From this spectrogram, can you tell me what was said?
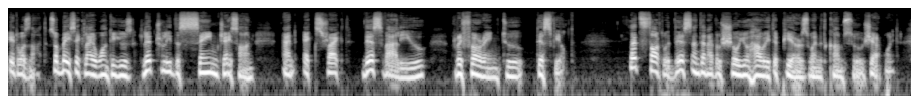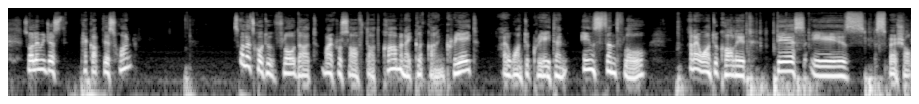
it was not. So basically, I want to use literally the same JSON and extract this value referring to this field. Let's start with this, and then I will show you how it appears when it comes to SharePoint. So let me just pick up this one. So let's go to flow.microsoft.com, and I click on Create. I want to create an instant flow, and I want to call it This is Special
